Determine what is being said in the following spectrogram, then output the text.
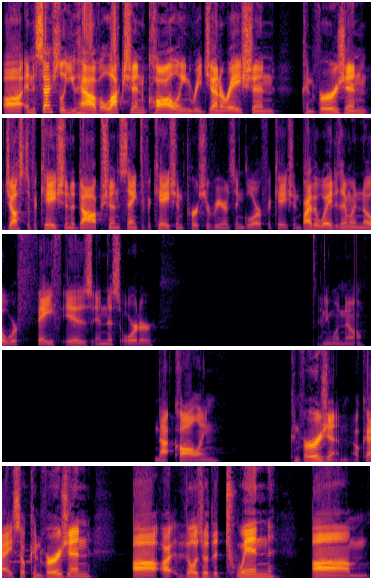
Uh, and essentially, you have election, calling, regeneration, conversion, justification, adoption, sanctification, perseverance, and glorification. By the way, does anyone know where faith is in this order? Anyone know? Not calling, Conversion, okay? So, conversion, are, those are the twin um,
